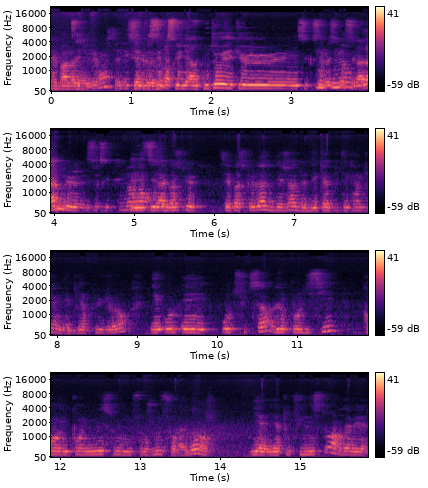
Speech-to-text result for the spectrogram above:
Et ben, la différence, c'est que... c'est parce qu'il y a un couteau et que c'est la lame Non, non, c'est parce que c'est parce que l'acte déjà de décapiter quelqu'un, il est bien plus violent. Et, au, et au-dessus de ça, le policier, quand il, quand il met son, son genou sur la gorge, il y, a, il y a toute une histoire derrière.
